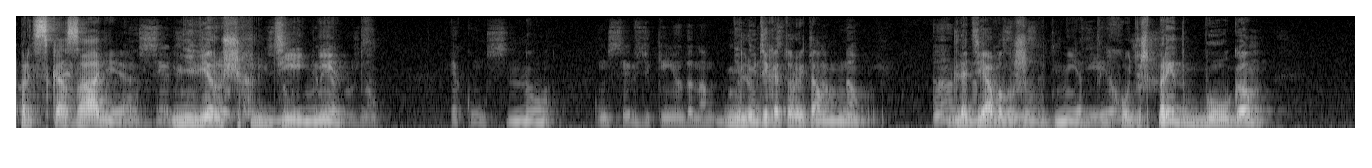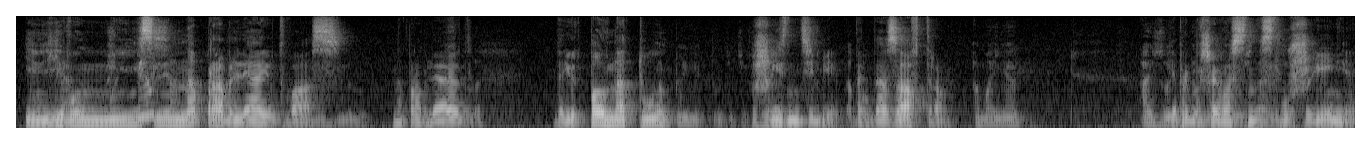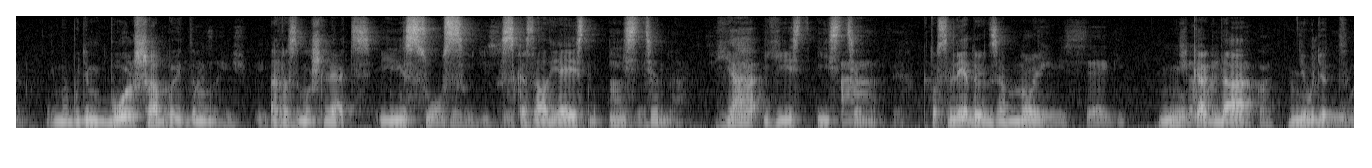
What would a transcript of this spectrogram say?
предсказания неверующих людей, нет. Но не люди, которые там для дьявола живут, нет. Ты ходишь пред Богом, и его мысли направляют вас, направляют, дают полноту жизни тебе. Тогда завтра я приглашаю вас на служение, и мы будем больше об этом размышлять. И Иисус сказал, я есть истина. Я есть истина. Кто следует за мной, никогда не будет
